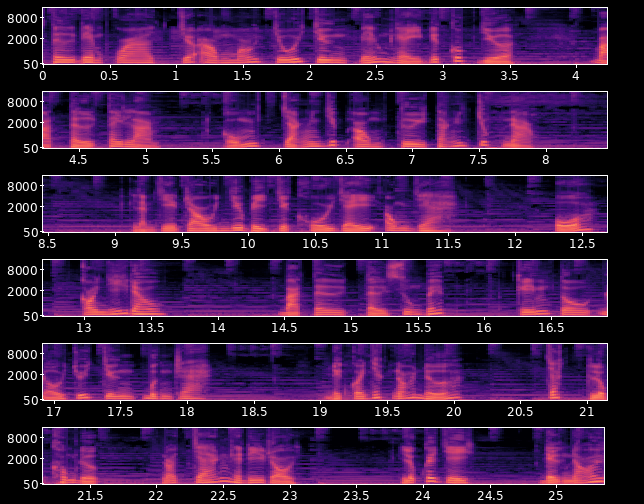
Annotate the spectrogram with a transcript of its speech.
Tư đem qua cho ông món chuối chưng béo ngậy nước cốt dừa. Bà tự tay làm, cũng chẳng giúp ông tươi tắn chút nào. Làm gì rầu như bị giật hụi vậy ông già. Ủa, con nhí đâu? Bà Tư tự xuống bếp, kiếm tô đổ chuối chưng bưng ra. Đừng có nhắc nó nữa, chắc Lục không được, nó chán là đi rồi. Lục cái gì? Đừng nói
